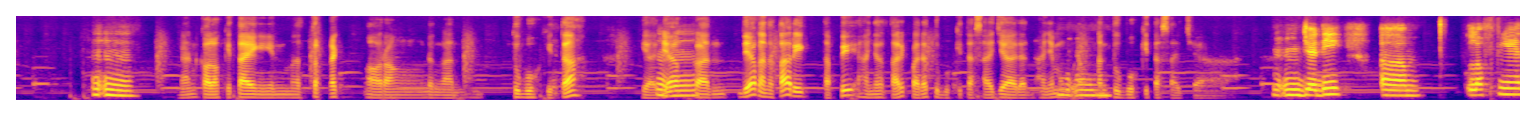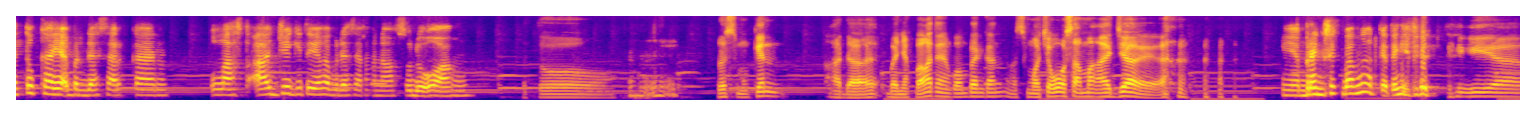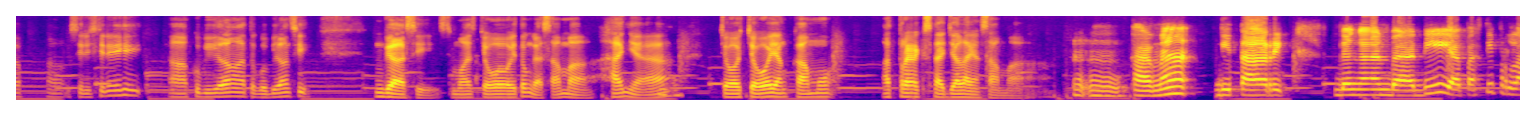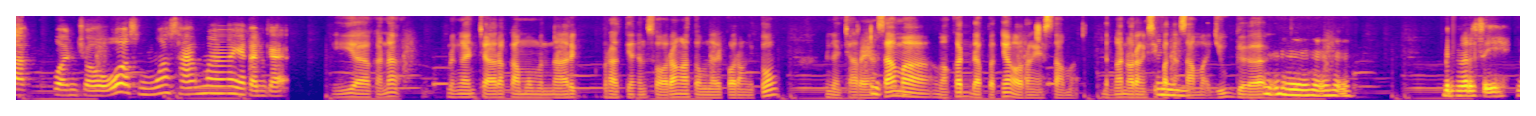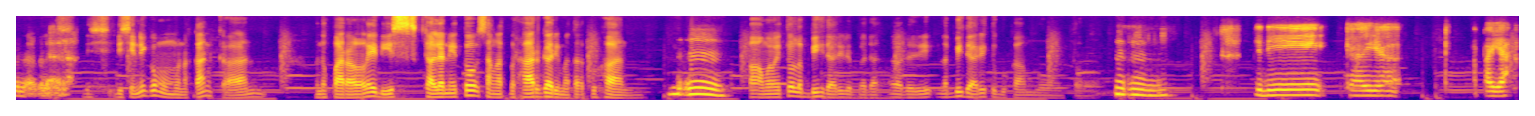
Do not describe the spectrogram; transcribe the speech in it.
mm-hmm. kan kalau kita ingin metrek orang dengan tubuh kita ya dia mm-hmm. akan dia akan tertarik tapi hanya tertarik pada tubuh kita saja dan hanya menggunakan mm-hmm. tubuh kita saja. Mm-hmm. Jadi um, love-nya itu kayak berdasarkan lust aja gitu ya berdasarkan nafsu doang. Betul. Mm-hmm. Terus mungkin ada banyak banget yang komplain kan semua cowok sama aja ya. Iya brengsek banget kata gitu. iya. Sini sini aku bilang atau gue bilang sih Enggak sih, semua cowok itu enggak sama. Hanya cowok-cowok yang kamu attract sajalah yang sama. Mm-mm. Karena ditarik dengan body ya pasti perlakuan cowok semua sama ya kan kak. Iya, karena dengan cara kamu menarik perhatian seorang atau menarik orang itu dengan cara yang sama, maka dapatnya orang yang sama dengan orang yang sifatnya Mm. sama juga. Bener sih, benar-benar. Di, di sini gue mau menekankan untuk para ladies, kalian itu sangat berharga di mata Tuhan. Mm-mm. Kamu itu lebih dari eh, dari lebih dari tubuh kamu. Mm-mm. Jadi kayak apa ya?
